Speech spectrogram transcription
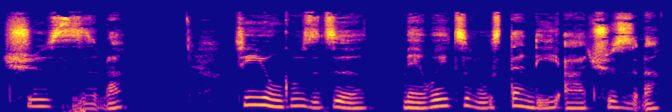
去世了。金庸过世之后，漫威之父斯坦李也去世了。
